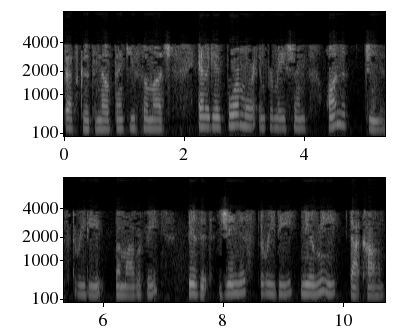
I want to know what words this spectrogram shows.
That's good to know. Thank you so much. And again, for more information on the Genius 3D mammography, visit genius3dnearme.com.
